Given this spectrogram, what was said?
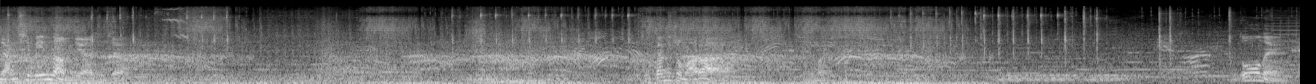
야 너희 양심이 있나 없냐 진짜 적당히 좀 알아 정말 또 오네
